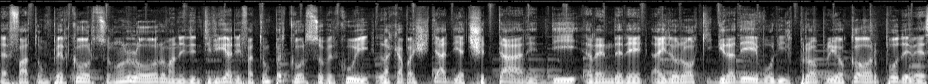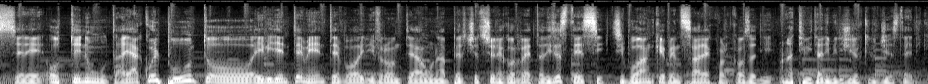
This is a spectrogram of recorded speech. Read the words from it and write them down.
eh, fatto un percorso con loro, vanno identificati e fatto un percorso per cui la capacità di accettare, di rendere ai loro occhi gradevoli il proprio corpo deve essere ottenuta e a quel punto evidentemente poi di fronte a una percezione corretta di se stessi si può anche pensare a qualcosa di un'attività di medicina o chirurgia estetica.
